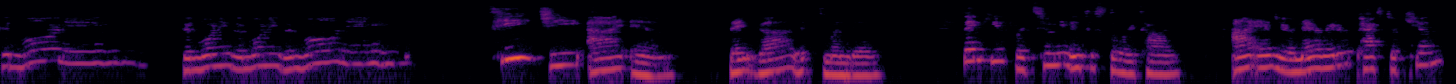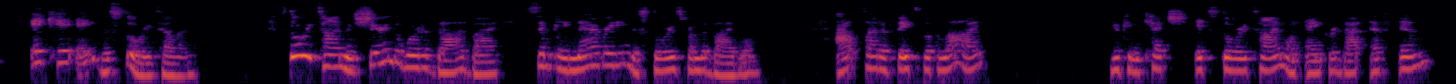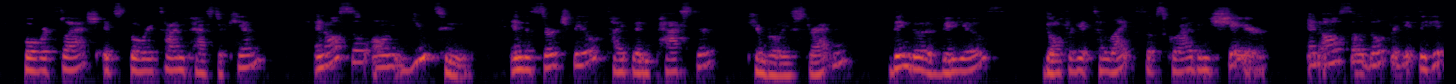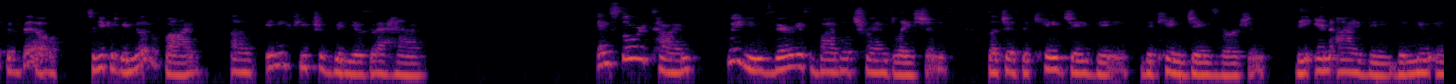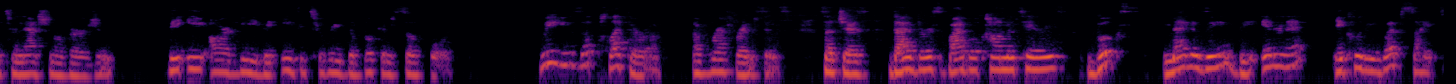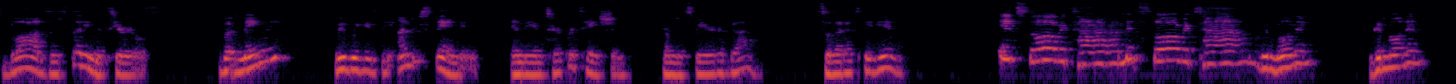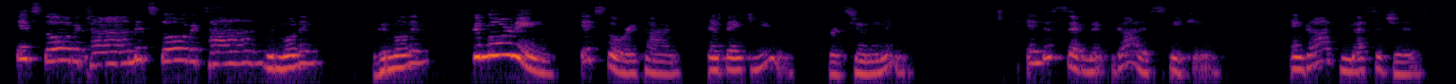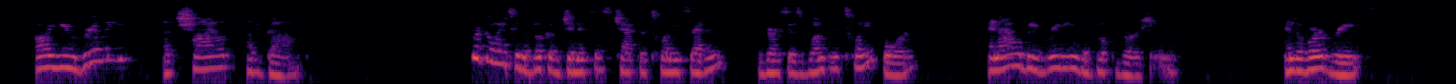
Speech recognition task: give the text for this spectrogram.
Good morning. Good morning, good morning, good morning. TGIM. Thank God it's Monday. Thank you for tuning into Storytime. I am your narrator, Pastor Kim, aka the Storyteller. Storytime is sharing the Word of God by simply narrating the stories from the Bible. Outside of Facebook Live, you can catch It's Storytime on anchor.fm forward slash It's Storytime Pastor Kim, and also on YouTube. In the search field, type in Pastor Kimberly Stratton, then go to videos. Don't forget to like, subscribe, and share. And also, don't forget to hit the bell so you can be notified of any future videos that I have. In Storytime, we use various Bible translations, such as the KJV, the King James Version, the NIV, the New International Version, the ERV, the easy to read the book, and so forth. We use a plethora of references, such as diverse Bible commentaries, books, magazines, the internet, including websites, blogs, and study materials. But mainly, we will use the understanding and the interpretation from the Spirit of God. So let us begin. It's story time, it's story time. Good morning, good morning. It's story time, it's story time. Good morning, good morning, good morning. It's story time. And thank you for tuning in. In this segment, God is speaking. And God's message is Are you really a child of God? We're going to the book of Genesis, chapter 27, verses 1 through 24, and I will be reading the book version. And the word reads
